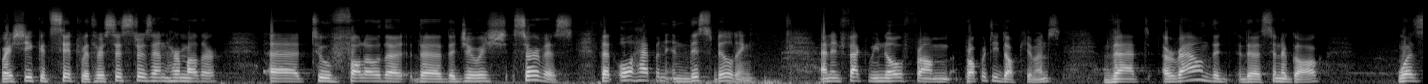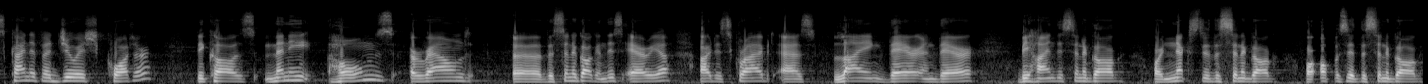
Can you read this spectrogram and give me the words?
where she could sit with her sisters and her mother uh, to follow the, the, the Jewish service. That all happened in this building. And in fact, we know from property documents that around the, the synagogue was kind of a Jewish quarter because many homes around uh, the synagogue in this area are described as lying there and there behind the synagogue or next to the synagogue or opposite the synagogue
